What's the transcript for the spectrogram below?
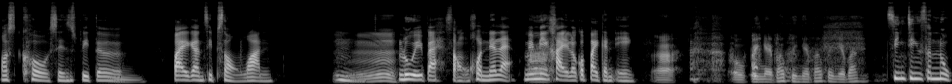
มอสโกเซนต์ปีเตอร์อืมไปกันสิบสองวันอืมอืมลุยไปสองคนนี่แหละ ไม่มีอ่าใครเราก็ไปกันเองอ่าโอ้เป็นไงบ้างเป็นไงบ้างเป็นไงบ้างจริง ๆ สนุก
